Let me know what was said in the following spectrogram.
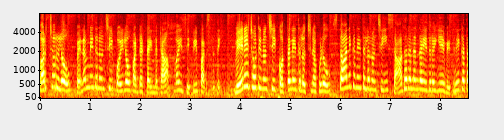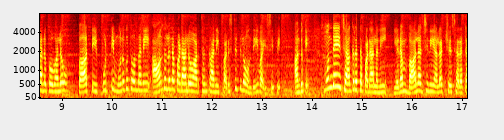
పర్చూరులో పెనం మీద నుంచి పొయ్యిలో పడ్డట్టయిందట వైసీపీ పరిస్థితి. వేరే చోటి నుంచి కొత్త నేతలు వచ్చినప్పుడు స్థానిక నేతల నుంచి సాధారణంగా ఎదురయ్యే వ్యతిరేకత అనుకోవాలో పార్టీ పుట్టి మునుగుతోందని ఆందోళన పడాలో అర్థం కాని పరిస్థితిలో ఉంది వైసీపీ. అందుకే ముందే జాగ్రత్త పడాలని ఎడం బాలాజీని అలర్ట్ చేశారట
